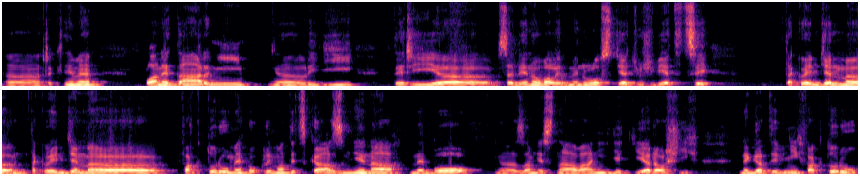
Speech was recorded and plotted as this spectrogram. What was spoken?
eh, řekněme, planetární eh, lidí, kteří eh, se věnovali v minulosti, ať už vědci, takovým těm, takovým těm faktorům jako klimatická změna nebo zaměstnávání dětí a dalších negativních faktorů,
